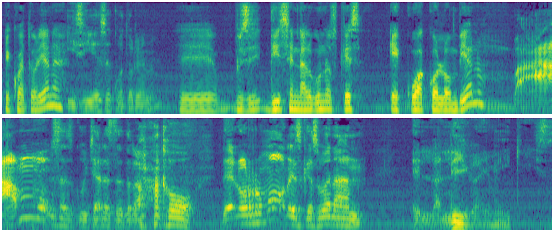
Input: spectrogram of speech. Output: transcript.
Ecuatoriana. ¿Y si es ecuatoriano? Eh, pues dicen algunos que es ecuacolombiano. Vamos a escuchar este trabajo de los rumores que suenan en la Liga MX.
